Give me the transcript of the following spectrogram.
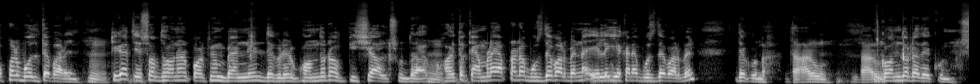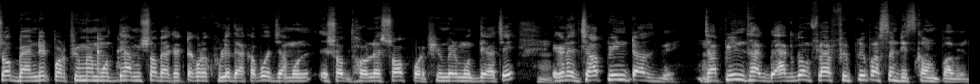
অফার বলতে পারেন। ঠিক আছে? এসব ধরনের পারফিউম ব্র্যান্ডের দেখুন এর গন্ধটাও বিশাল সুন্দর। হয়তো ক্যামেরায় আপনারা বুঝতে পারবেন না এলেই এখানে বুঝতে পারবেন। দেখুন দারুণ দারুণ। গন্ধটা দেখুন সব ব্র্যান্ডেড পারফিউমের মধ্যে আমি সব এক একটা করে খুলে দেখাবো। যেমন এসব ধরনের সব পারফিউমের মধ্যে আছে। এখানে যা প্রিন্ট আসবে যা প্রিন্ট থাকবে একদম ফ্ল্যাট ফিফটি পার্সেন্ট ডিসকাউন্ট পাবেন।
